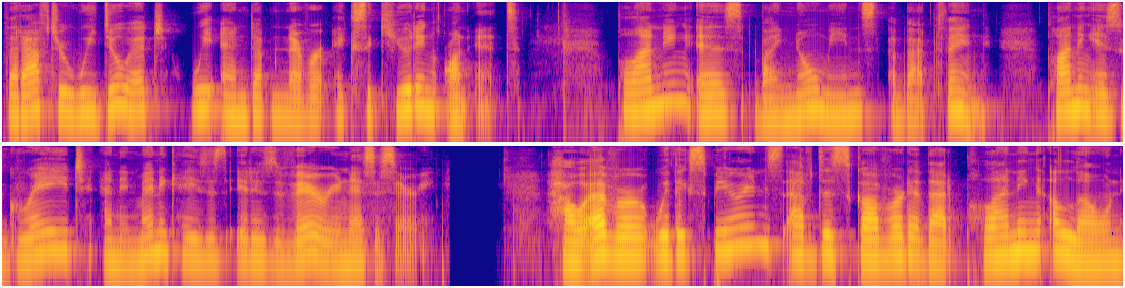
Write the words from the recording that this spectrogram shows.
that after we do it, we end up never executing on it. Planning is by no means a bad thing. Planning is great, and in many cases, it is very necessary. However, with experience, I've discovered that planning alone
